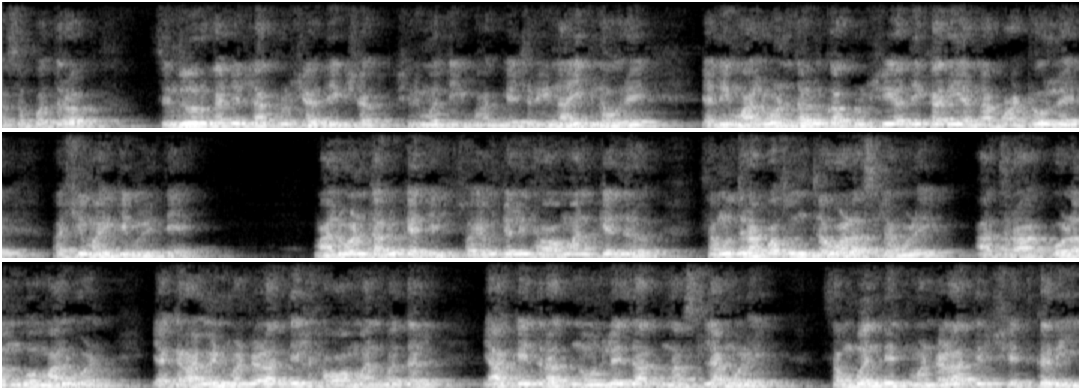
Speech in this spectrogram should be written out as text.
असं पत्र सिंधुदुर्ग जिल्हा कृषी अधीक्षक श्रीमती भाग्यश्री नाईक नवरे यांनी मालवण तालुका कृषी अधिकारी यांना पाठवलंय अशी माहिती मिळते आहे मालवण तालुक्यातील स्वयंचलित हवामान केंद्र समुद्रापासून जवळ असल्यामुळे आचरा कोळंब व मालवण या ग्रामीण मंडळातील हवामान बदल या केंद्रात नोंदले जात नसल्यामुळे संबंधित मंडळातील शेतकरी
